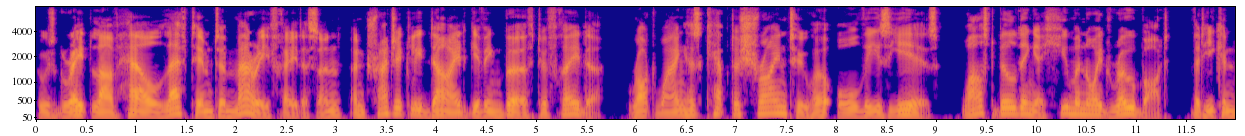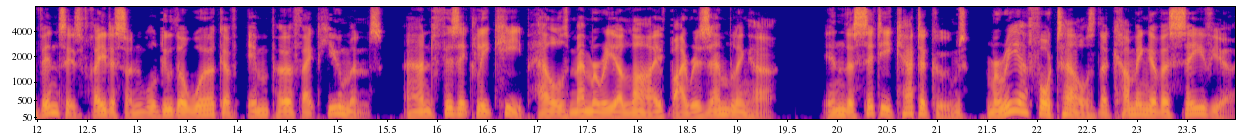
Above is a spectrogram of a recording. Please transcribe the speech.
whose great love Hel left him to marry Fredersen and tragically died giving birth to Freder. Rotwang has kept a shrine to her all these years, whilst building a humanoid robot that he convinces Fredersen will do the work of imperfect humans and physically keep Hel's memory alive by resembling her. In the city catacombs, Maria foretells the coming of a savior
